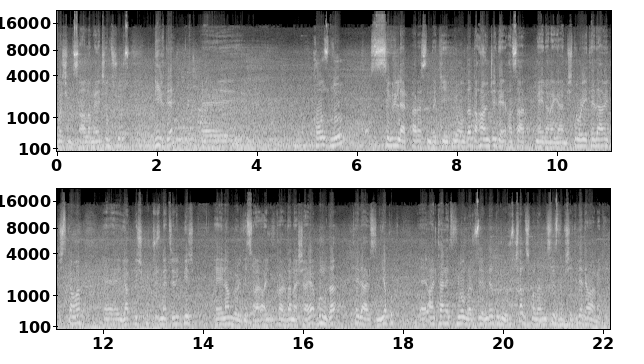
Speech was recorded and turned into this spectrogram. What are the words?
ulaşımı sağlamaya çalışıyoruz. Bir de e, Kozlu Sivriler arasındaki yolda daha önce de hasar meydana gelmişti. Orayı tedavi etmiştik ama e, yaklaşık 300 metrelik bir heyelan bölgesi var yukarıdan aşağıya. Bunu da tedavisini yapıp e, alternatif yollar üzerinde duruyoruz. Çalışmalarımız hızlı bir şekilde devam ediyor.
